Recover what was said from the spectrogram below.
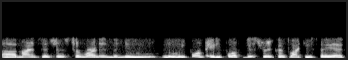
uh, my intentions to run in the new newly formed 84th district because, like you said,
